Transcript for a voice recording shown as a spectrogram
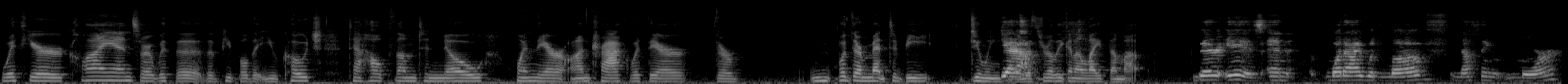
with your clients or with the, the people that you coach to help them to know when they're on track with their their what they're meant to be doing here Yeah. that's really going to light them up? There is, and what I would love nothing more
